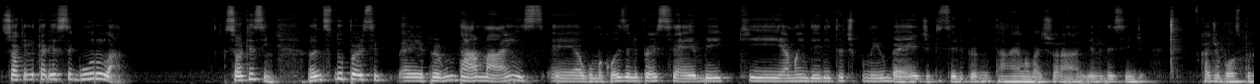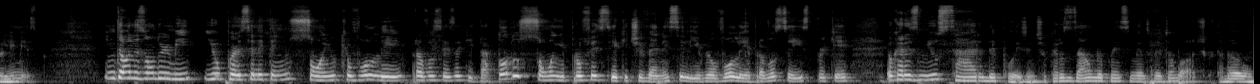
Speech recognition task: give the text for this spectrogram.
Só que ele estaria seguro lá. Só que assim, antes do Percy é, perguntar mais é, alguma coisa, ele percebe que a mãe dele tá, tipo, meio bad, que se ele perguntar, ela vai chorar, e ele decide ficar de boas por ali mesmo. Então eles vão dormir e o Percy ele tem um sonho que eu vou ler para vocês aqui, tá? Todo sonho e profecia que tiver nesse livro eu vou ler para vocês, porque eu quero esmiuçar depois, gente. Eu quero usar o meu conhecimento mitológico, tá bom?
